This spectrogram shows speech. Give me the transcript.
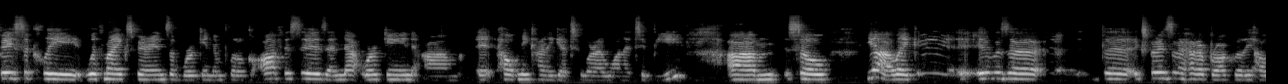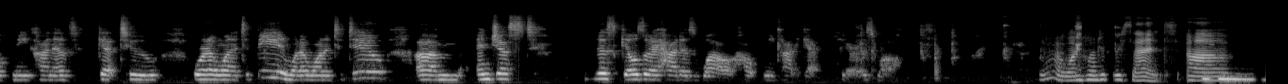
basically with my experience of working in political offices and networking um, it helped me kind of get to where i wanted to be um, so yeah like it, was a the experience that i had at brock really helped me kind of get to where i wanted to be and what i wanted to do um, and just the skills that i had as well helped me kind of get here as well yeah 100% um, mm-hmm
